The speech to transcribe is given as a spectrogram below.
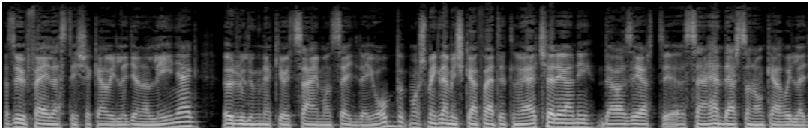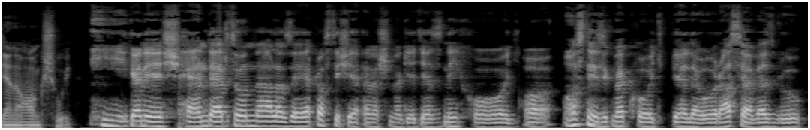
az ő fejlesztése kell, hogy legyen a lényeg, örülünk neki, hogy Simons egyre jobb. Most még nem is kell feltétlenül elcserélni, de azért Hendersonon kell, hogy legyen a hangsúly. Igen, és Hendersonnál azért azt is érdemes megjegyezni, hogy ha azt nézzük meg, hogy például Russell Westbrook,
